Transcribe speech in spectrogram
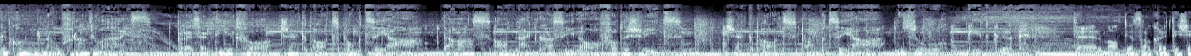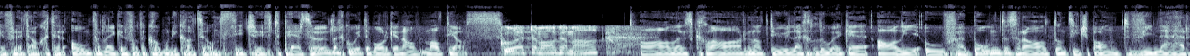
Die Morgenkolumne auf Radio 1 präsentiert von Jackpots.ch. Das Online-Casino der Schweiz. Jackpots.ch. So geht Glück. Der Matthias Ackert ist Chefredakteur und Verleger von der Kommunikationszeitschrift. Persönlich guten Morgen, Matthias. Guten Morgen, Marc. Alles klar, natürlich schauen alle auf den Bundesrat und sind gespannt, wie er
